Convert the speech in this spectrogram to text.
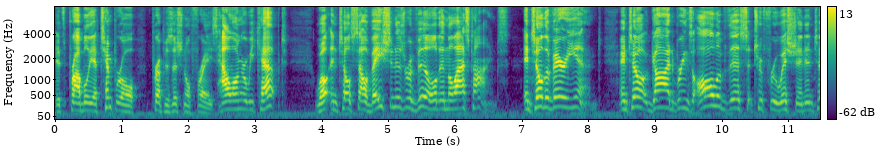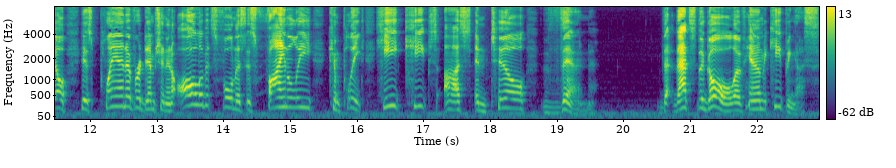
It's probably a temporal prepositional phrase. How long are we kept? Well, until salvation is revealed in the last times, until the very end, until God brings all of this to fruition, until his plan of redemption in all of its fullness is finally complete. He keeps us until then. Th- that's the goal of him keeping us.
